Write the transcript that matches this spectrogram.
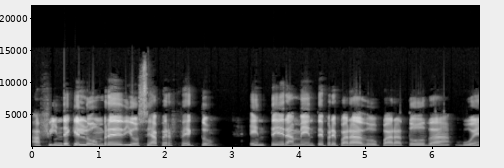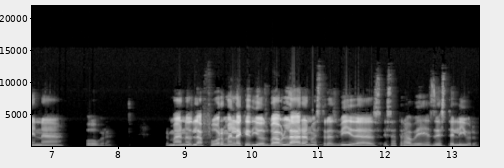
a fin de que el hombre de Dios sea perfecto, enteramente preparado para toda buena obra. Hermanos, la forma en la que Dios va a hablar a nuestras vidas es a través de este libro.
